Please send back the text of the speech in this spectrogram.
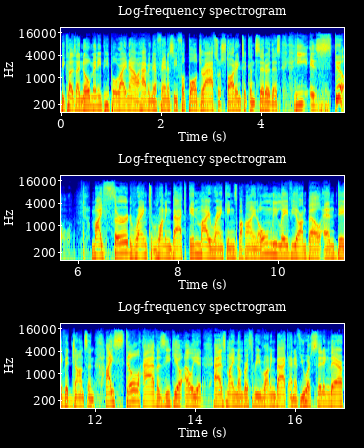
because I know many people right now are having their fantasy football drafts or starting to consider this, he is still my third ranked running back in my rankings behind only Le'Veon Bell and David Johnson. I still have Ezekiel Elliott as my number three running back. And if you are sitting there,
